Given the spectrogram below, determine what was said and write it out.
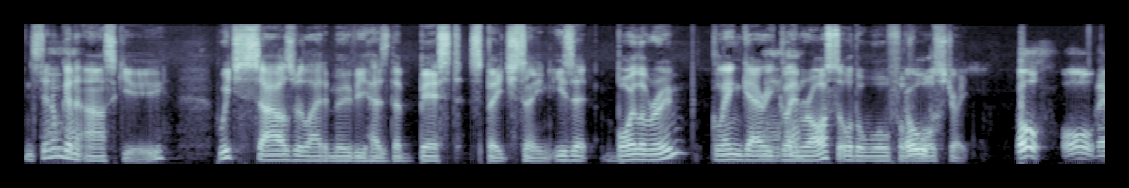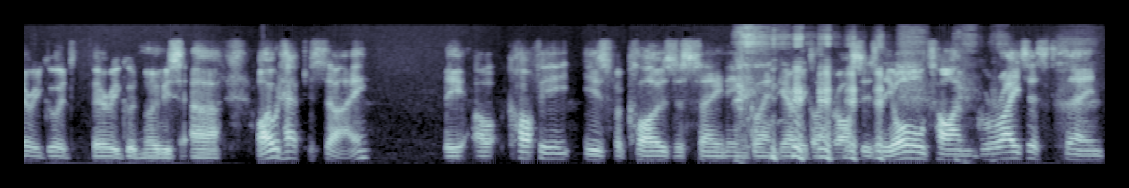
instead, I'm going to ask you which sales related movie has the best speech scene? Is it Boiler Room, Glengarry Glen Ross, or The Wolf of Ooh. Wall Street? Oh, oh, very good, very good movies. Uh, I would have to say the uh, coffee is for closers scene in Glengarry Glen Ross is the all-time greatest scene,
